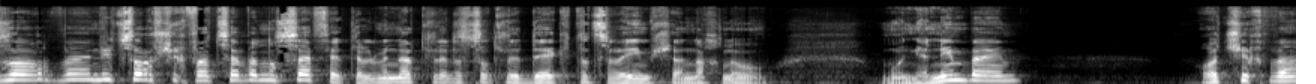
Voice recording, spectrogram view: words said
נחזור וניצור שכבת צבע נוספת על מנת לנסות לדייק את הצבעים שאנחנו מעוניינים בהם. עוד שכבה,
